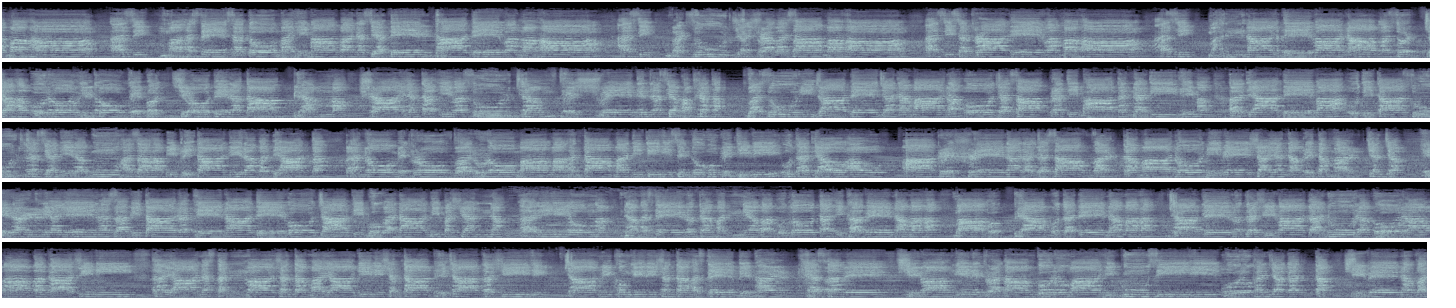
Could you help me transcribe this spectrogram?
नमः। असि महस्ते सतो महिमापनस्य तेर्था देव महा। असि मत्सूर्जश्रवसा महा असि सत्रा देव महा। असि महन्ना देवानाम सुः पुरोहितो विभुज्योतिरता ब्रह्म श्रायत इव सूर्यम् भक्षत वसूनि जाते जगमान ओजसा प्रतिभात अद्या देवा सवितारथेना देवो जाति भुवनादि पश्यन्न हरि ओम्। नमस्ते रुद्रमन्यवपुतोत इखवे कवेण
